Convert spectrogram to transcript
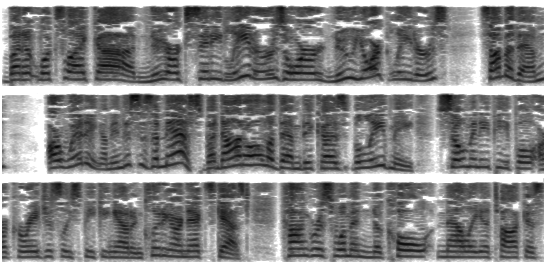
but it looks like uh, New York City leaders or New York leaders, some of them are winning. I mean, this is a mess, but not all of them because believe me, so many people are courageously speaking out, including our next guest, Congresswoman Nicole Malliotakis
